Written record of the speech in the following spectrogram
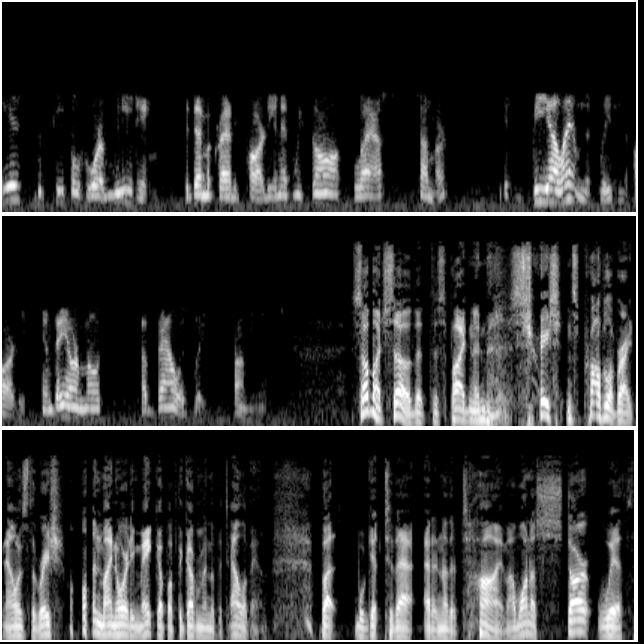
is the people who are leading the Democratic Party. And as we saw last summer, it's BLM that's leading the party, and they are most avowedly communist. So much so that this Biden administration's problem right now is the racial and minority makeup of the government of the Taliban. But we'll get to that at another time. I want to start with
